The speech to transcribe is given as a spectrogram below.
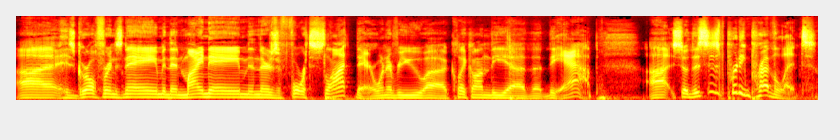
uh, his girlfriend's name, and then my name. And there's a fourth slot there whenever you uh, click on the uh, the, the app. Uh, so this is pretty prevalent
